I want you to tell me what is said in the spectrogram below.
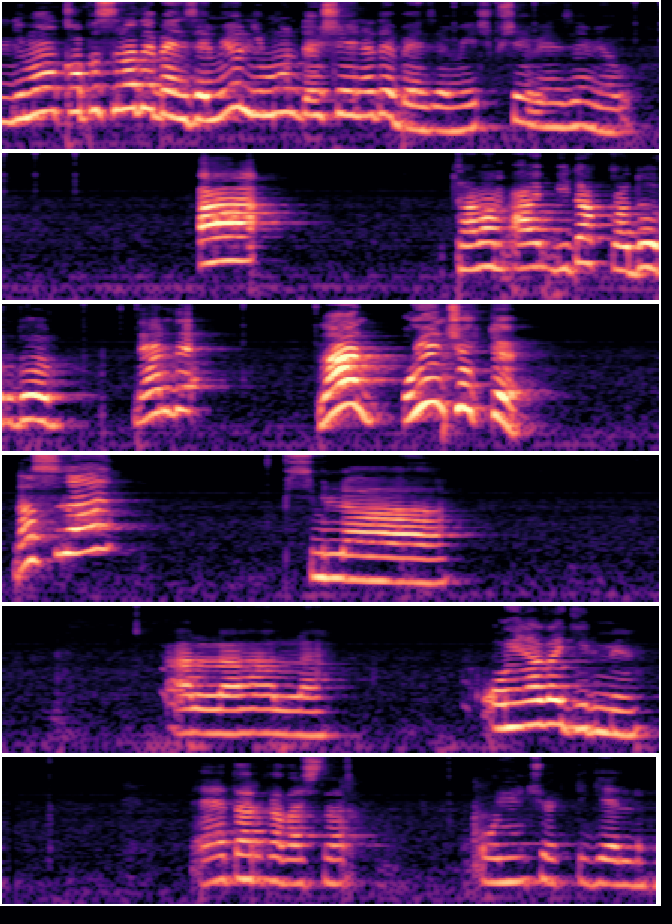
limon kapısına da benzemiyor. Limon döşeğine de benzemiyor. Hiçbir şeye benzemiyor bu. Aa! Tamam ay bir dakika dur dur. Nerede? Lan oyun çöktü. Nasıl lan? Bismillah. Allah Allah. Oyuna da girmiyor. Evet arkadaşlar. Oyun çöktü geldim.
